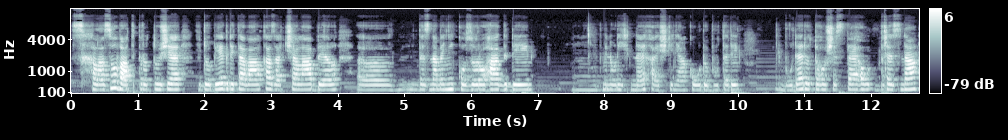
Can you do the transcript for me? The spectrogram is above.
schlazovat, protože v době, kdy ta válka začala, byl ve znamení Kozoroha, kdy v minulých dnech a ještě nějakou dobu tedy bude do toho 6. března,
